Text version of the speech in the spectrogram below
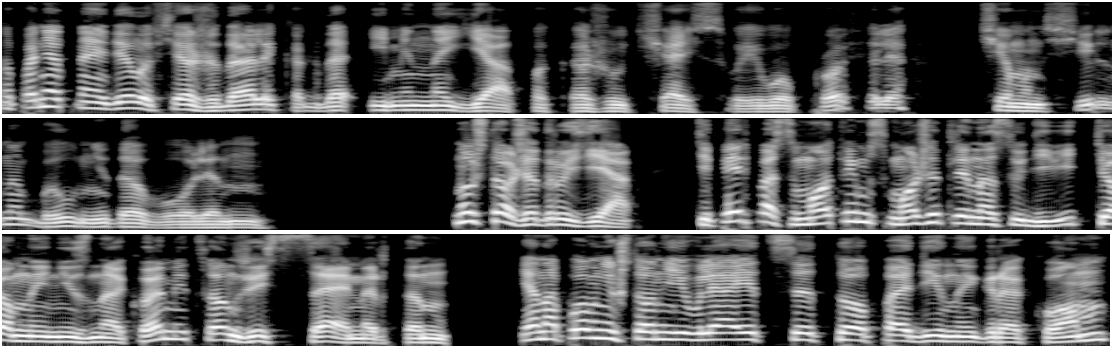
Но, понятное дело, все ожидали, когда именно я покажу часть своего профиля, чем он сильно был недоволен. Ну что же, друзья, теперь посмотрим, сможет ли нас удивить темный незнакомец, он же Сэммертон. Я напомню, что он является топ-1 игроком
